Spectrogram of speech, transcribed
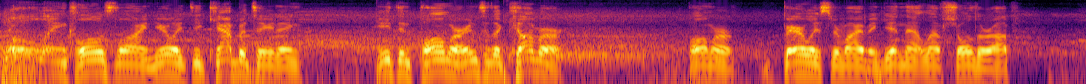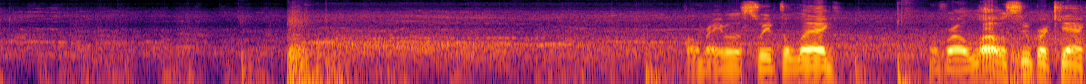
Rolling clothesline, nearly decapitating Ethan Palmer into the cover. Palmer barely surviving, getting that left shoulder up. Palmer able to sweep the leg. for a low super kick.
